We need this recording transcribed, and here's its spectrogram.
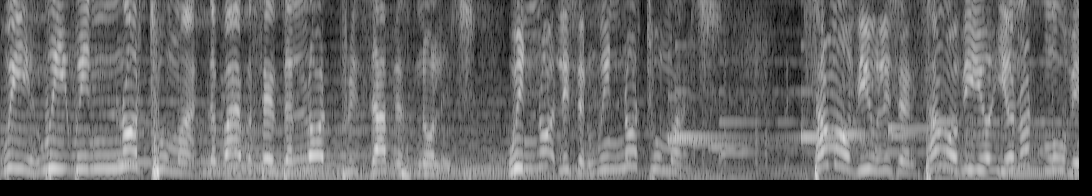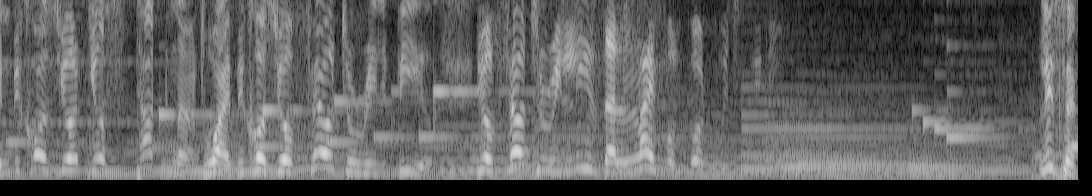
we, we, we know too much. The Bible says the Lord preserveth knowledge. We know, listen, we know too much. Some of you, listen, some of you, you're, not moving because you're, you're stagnant. Why? Because you've failed to reveal, you've failed to release the life of God which is in you. Listen,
